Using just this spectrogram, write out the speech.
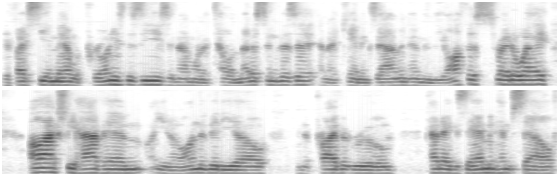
If I see a man with Peyronie's disease and I'm on a telemedicine visit and I can't examine him in the office right away, I'll actually have him, you know, on the video in a private room, kind of examine himself,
